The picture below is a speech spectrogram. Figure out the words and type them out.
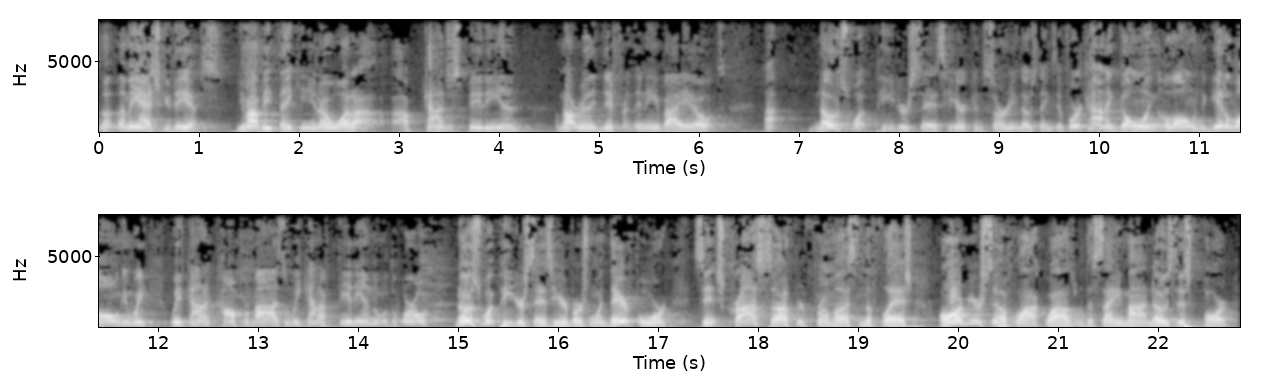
let me ask you this. You might be thinking, you know what, I, I kind of just fit in. I'm not really different than anybody else. Notice what Peter says here concerning those things. If we're kind of going along to get along and we, we've kind of compromised and we kind of fit in with the world, notice what Peter says here in verse 1. Therefore, since Christ suffered from us in the flesh, arm yourself likewise with the same mind. Notice this part.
